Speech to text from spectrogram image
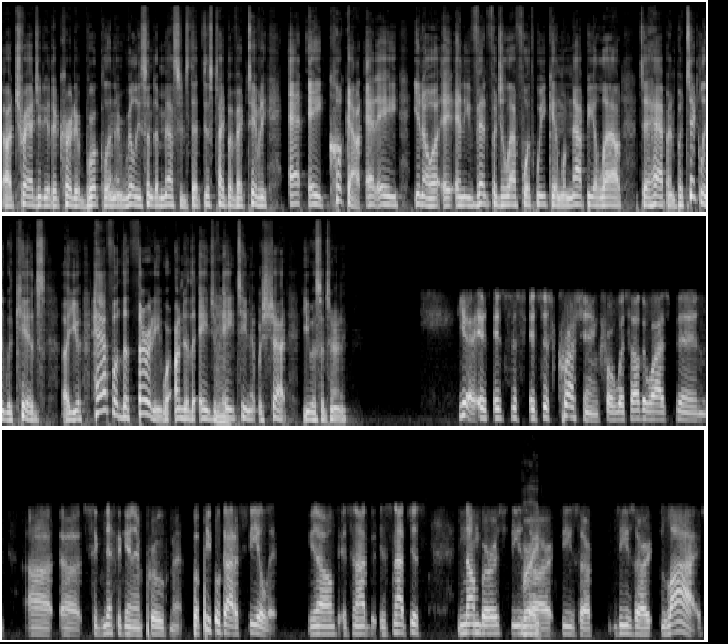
uh, tragedy that occurred at Brooklyn and really send a message that this type of activity at a cookout, at a you know a, an event for July Fourth weekend will not be allowed to happen, particularly with kids. Uh, you, half of the 30 were under the age of mm. 18 that was shot. U.S. Attorney. Yeah, it, it's just it's just crushing for what's otherwise been uh, uh, significant improvement. But people got to feel it. You know, it's not it's not just numbers. These right. are these are these are lives.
